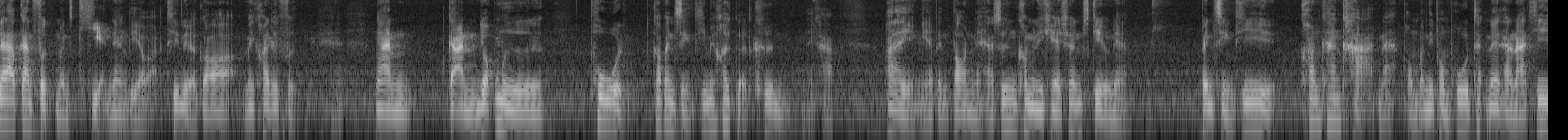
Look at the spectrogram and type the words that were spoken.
ด้รับการฝึกเหมือนเขียนอย่างเดียวอะที่เหลือก็ไม่ค่อยได้ฝึกนะงานการยกมือพูด ก็เป็นสิ่งที่ไม่ค่อยเกิดขึ้นนะครับอะไรอย่างเงี้ยเป็นต้นนะฮะซึ่ง communication skill เนี่ยเป็นสิ่งที่ค่อนข้างขาดนะผมวันนี้ผมพูดในฐานะที่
